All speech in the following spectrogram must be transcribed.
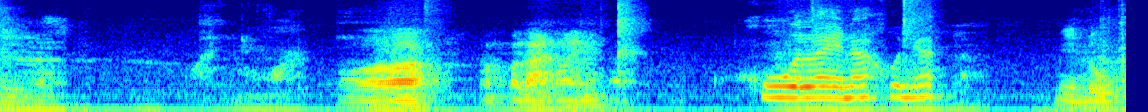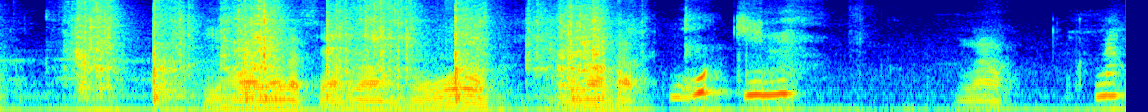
นี่ครับอ๋อน้ำปลาร้าหน่อยนะครับครูอะไรนะคนเนี้ยไม่รู้ยี่ห้อนั้นก็แซ่บหน่อยโอ้โหเอาเนาครับโอ้กินเงานัก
